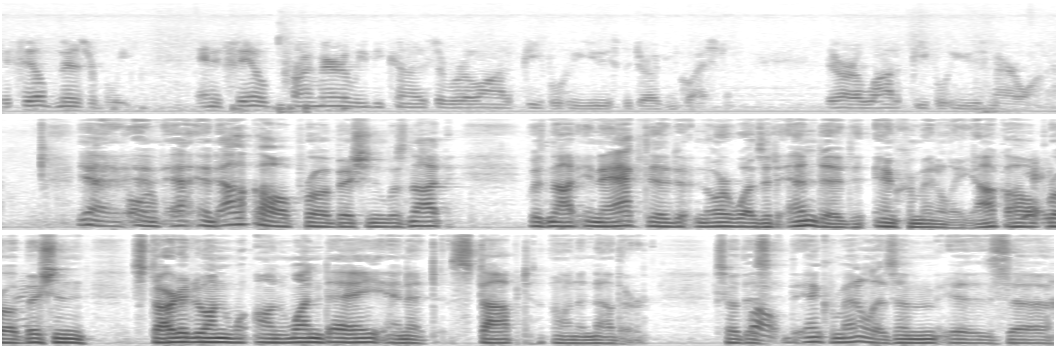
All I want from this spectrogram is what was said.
It failed miserably, and it failed primarily because there were a lot of people who used the drug in question. There are a lot of people who use marijuana. Yeah, and, and alcohol prohibition was not was not enacted, nor was it ended incrementally. Alcohol Yeah, exactly. prohibition started on on one day and it stopped on another. So this Well- the incrementalism is uh,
